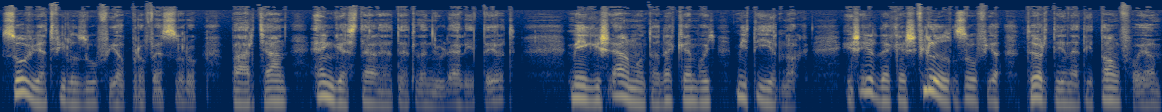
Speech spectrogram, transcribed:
szovjet filozófia professzorok pártján engesztelhetetlenül elítélt, mégis elmondta nekem, hogy mit írnak, és érdekes filozófia történeti tanfolyam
